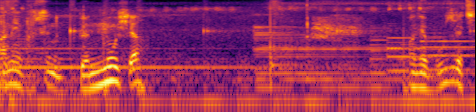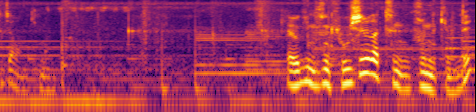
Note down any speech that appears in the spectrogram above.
안에 무슨 연못이야 안에 모기가 진짜 많긴 많다 야, 여기 무슨 교실 같은 그런 느낌인데?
